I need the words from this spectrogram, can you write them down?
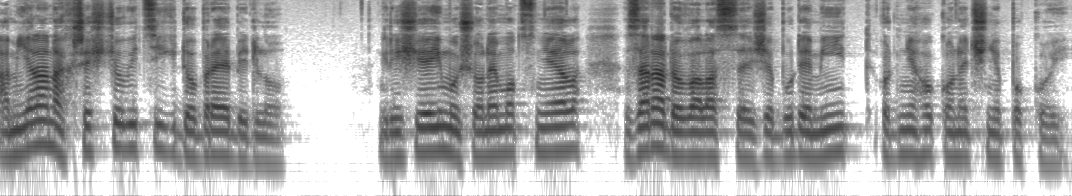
a měla na Chřešťovicích dobré bydlo. Když její muž onemocněl, zaradovala se, že bude mít od něho konečně pokoj.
